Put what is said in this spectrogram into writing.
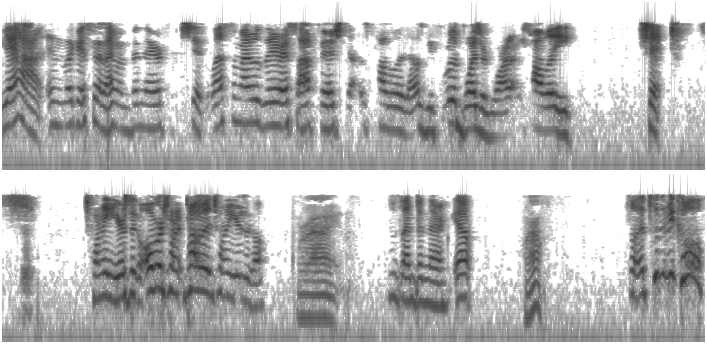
yeah, and like I said, I haven't been there. For shit, last time I was there, I saw Phish. That was probably that was before the boys were born. It was probably shit, twenty years ago, over twenty, probably twenty years ago Right. since I've been there. Yep. Wow. So it's gonna be cool.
